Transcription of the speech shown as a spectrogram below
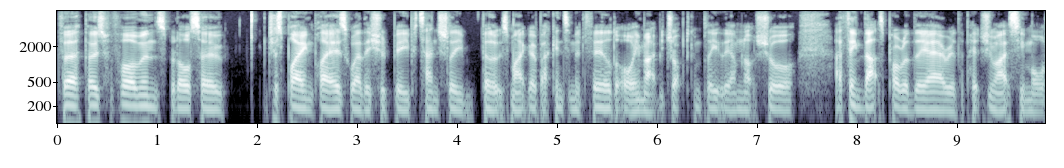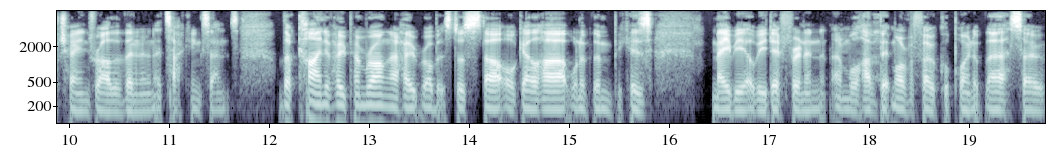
first post performance but also just playing players where they should be. Potentially Phillips might go back into midfield or he might be dropped completely I'm not sure. I think that's probably the area of the pitch you might see more change rather than an attacking sense. The kind of hope I'm wrong I hope Roberts does start or Gelhardt one of them because maybe it'll be different and, and we'll have a bit more of a focal point up there. So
